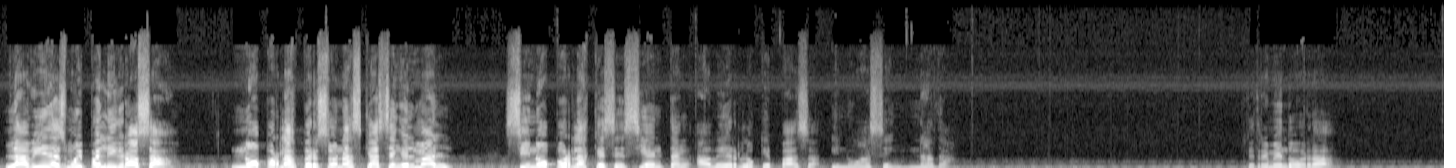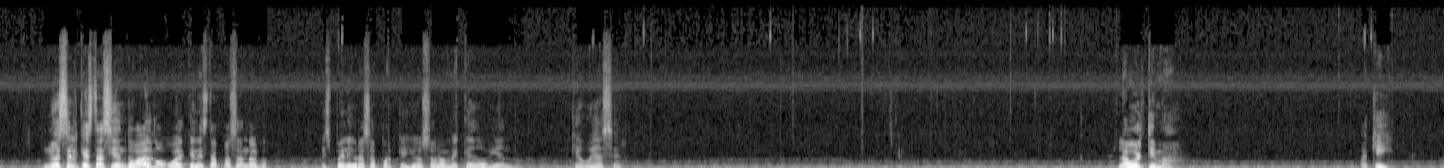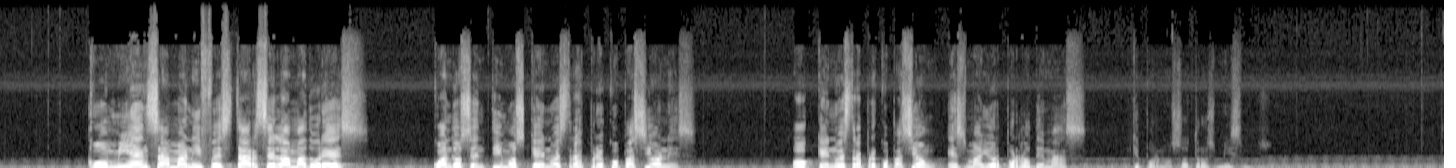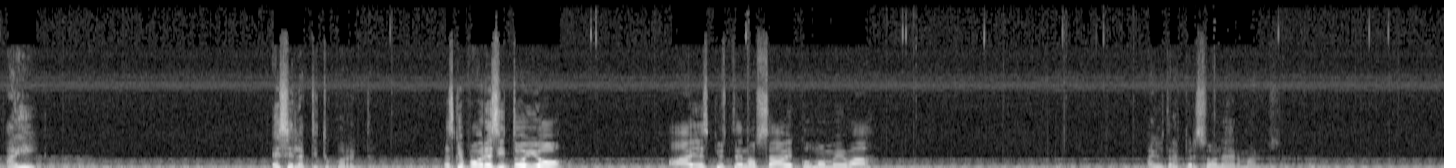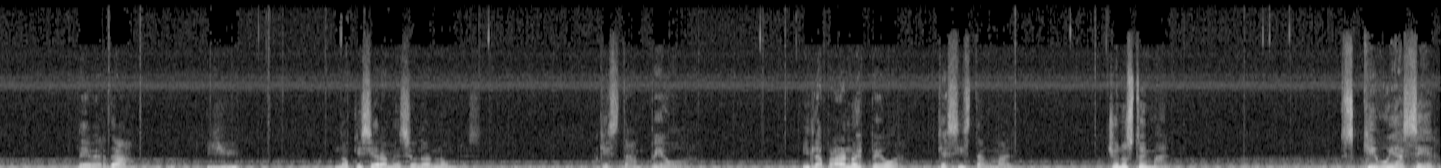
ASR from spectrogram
La vida es muy peligrosa, no por las personas que hacen el mal, sino por las que se sientan a ver lo que pasa y no hacen nada. Qué tremendo, ¿verdad? No es el que está haciendo algo o el que le está pasando algo. Es peligroso porque yo solo me quedo viendo. ¿Qué voy a hacer? La última. Aquí. Comienza a manifestarse la madurez cuando sentimos que nuestras preocupaciones o que nuestra preocupación es mayor por los demás que por nosotros mismos. Ahí. Esa es la actitud correcta. Es que pobrecito yo. Ay, es que usted no sabe cómo me va. Hay otras personas, hermanos. De verdad. Y no quisiera mencionar nombres. Que están peor. Y la palabra no es peor. Que sí están mal. Yo no estoy mal. Entonces, ¿qué voy a hacer?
